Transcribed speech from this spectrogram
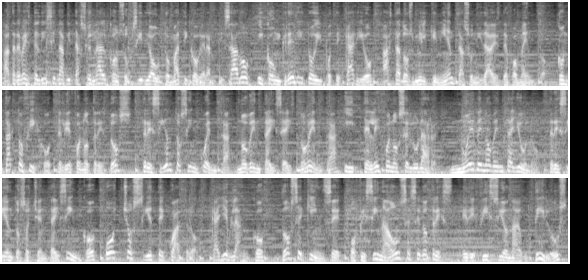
a través del leasing habitacional con subsidio automático garantizado y con crédito hipotecario hasta 2.500 unidades de fomento. Contacto fijo, teléfono 32 350 9690 y teléfono celular 991 380 874, calle Blanco 1215, oficina 1103, edificio Nautilus,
